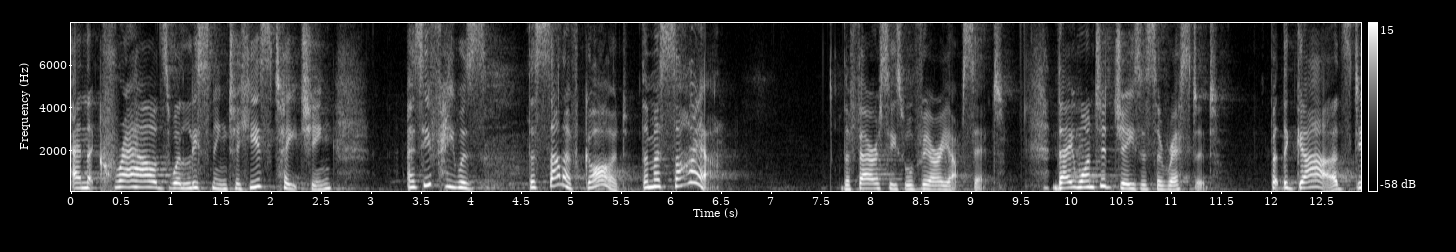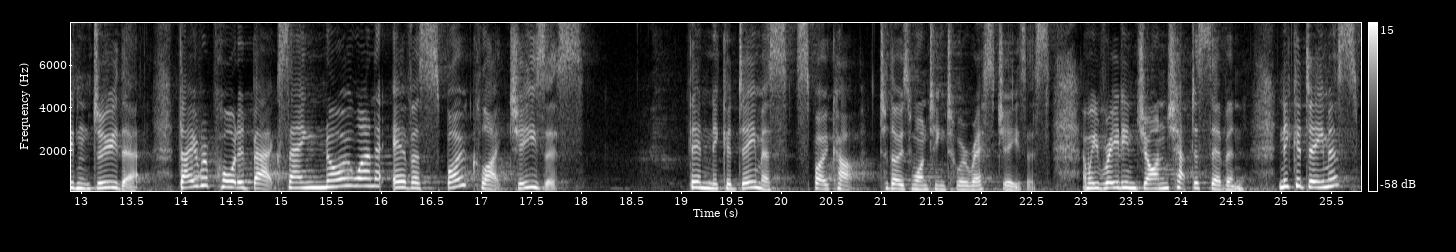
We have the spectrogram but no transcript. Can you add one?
and that crowds were listening to his teaching as if he was the Son of God, the Messiah. The Pharisees were very upset. They wanted Jesus arrested. But the guards didn't do that. They reported back saying no one ever spoke like Jesus. Then Nicodemus spoke up to those wanting to arrest Jesus. And we read in John chapter 7 Nicodemus,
